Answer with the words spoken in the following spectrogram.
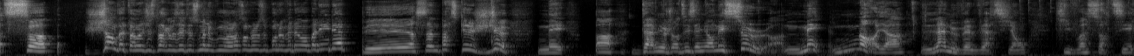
What's up? Jean d'Internet, j'espère que vous êtes tous magnifiques aujourd'hui pour une vidéo abonnée de personne parce que je n'ai pas d'amis aujourd'hui les amis, on est sûr, mais Noria, la nouvelle version qui va sortir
